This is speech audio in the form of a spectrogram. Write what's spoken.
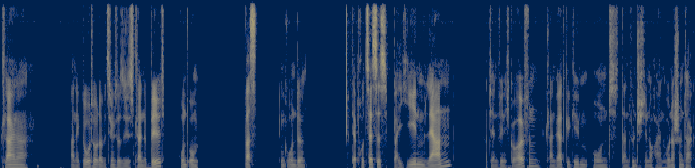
kleine Anekdote oder beziehungsweise dieses kleine Bild rund um, was im Grunde der Prozess ist bei jedem Lernen, hat dir ein wenig geholfen, einen kleinen Wert gegeben und dann wünsche ich dir noch einen wunderschönen Tag.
